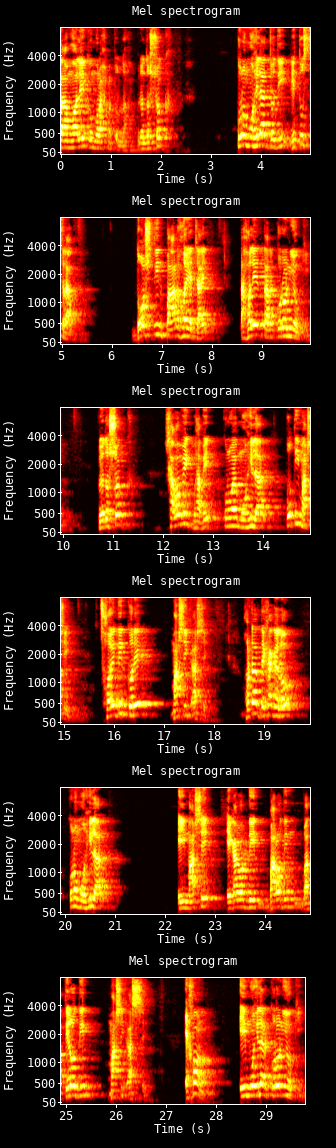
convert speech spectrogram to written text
আসসালামু আলাইকুম রহমতুল্লাহ প্রিয় দর্শক, কোনো মহিলার যদি ঋতুস্রাব দশ দিন পার হয়ে যায়, তাহলে তার করণীয় কি? প্রিয় দর্শক, স্বাভাবিকভাবে কোনো মহিলার প্রতি মাসে ছয় দিন করে মাসিক আসে। হঠাৎ দেখা গেল কোনো মহিলার এই মাসে এগারো দিন, বারো দিন বা তেরো দিন মাসিক আসছে। এখন এই মহিলার করণীয় কি?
